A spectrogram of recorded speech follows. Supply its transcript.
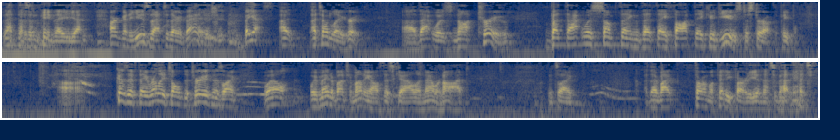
that doesn't mean they uh, aren't going to use that to their advantage. But yes, I, I totally agree. Uh, that was not true, but that was something that they thought they could use to stir up the people. Because if they really told the truth, it's like, well, we made a bunch of money off this gal and now we're not. It's like, they might throw them a pity party and that's about it.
